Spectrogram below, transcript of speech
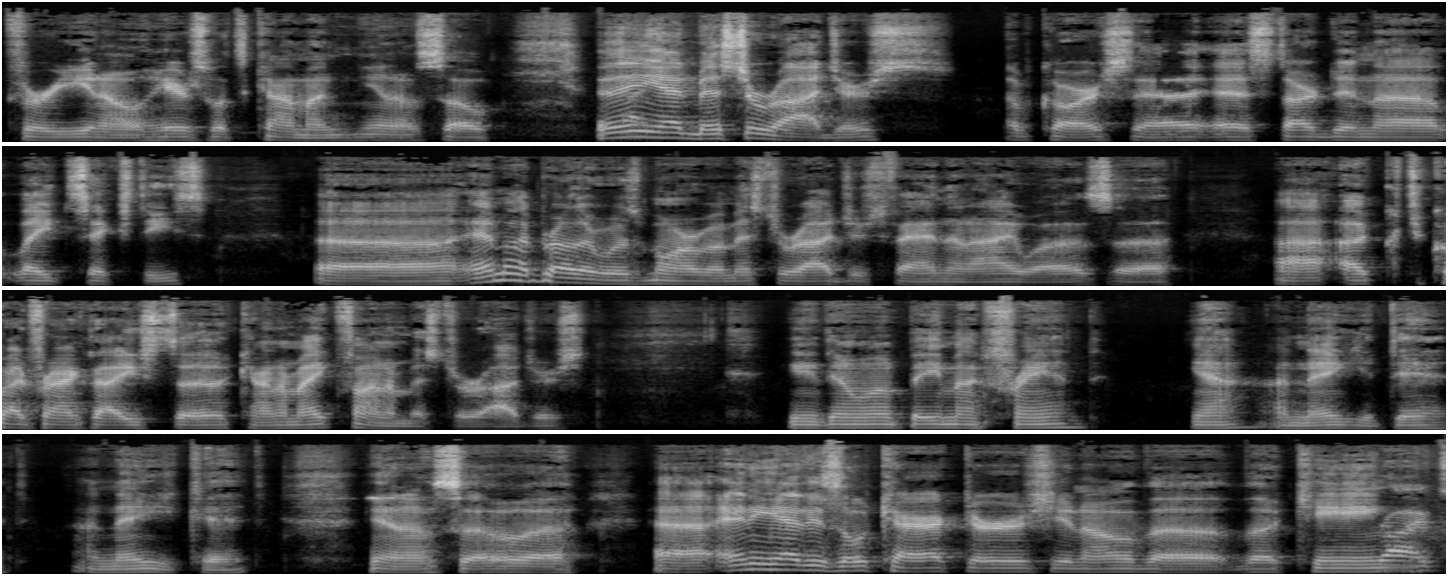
for, you know, here's what's coming, you know. So, and then you had Mr. Rogers, of course, uh, uh, started in the late 60s. Uh, and my brother was more of a Mr. Rogers fan than I was. Uh, uh, uh, quite frankly, I used to kind of make fun of Mr. Rogers. You don't want to be my friend? Yeah, I know you did. I know you could. You know, so, and he had his little characters, you know, the, the king right.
